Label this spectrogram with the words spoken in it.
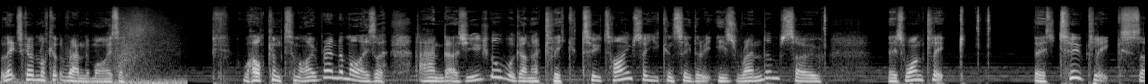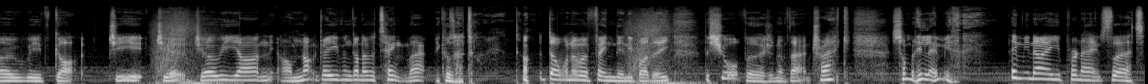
let's go and look at the randomizer welcome to my randomizer and as usual we're going to click two times so you can see that it is random so there's one click there's two clicks so we've got G- G- Joey on I'm not even going to attempt that because I don't I don't want to offend anybody. The short version of that track. Somebody let me let me know how you pronounce that.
